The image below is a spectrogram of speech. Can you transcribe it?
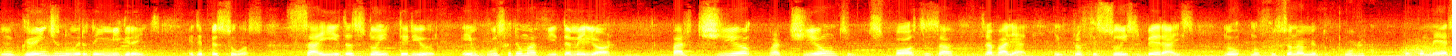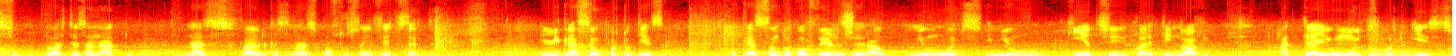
um grande número de imigrantes e de pessoas saídas do interior em busca de uma vida melhor. Partiam, partiam dispostos a trabalhar em profissões liberais, no, no funcionamento público, no comércio, no artesanato, nas fábricas, nas construções, etc. Imigração portuguesa. Na criação do governo geral, em 1549, atraiu muitos portugueses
